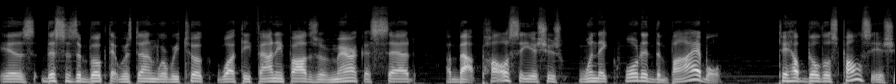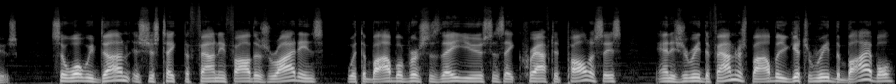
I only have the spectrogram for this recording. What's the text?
is this is a book that was done where we took what the founding fathers of America said about policy issues when they quoted the Bible to help build those policy issues. So what we've done is just take the founding fathers' writings with the Bible verses they used as they crafted policies. And as you read the Founder's Bible, you get to read the Bible,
